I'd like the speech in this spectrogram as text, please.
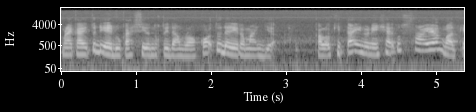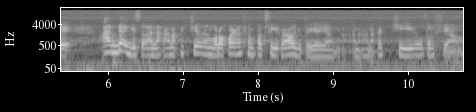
mereka itu diedukasi untuk tidak merokok tuh dari remaja. Kalau kita Indonesia itu sayang banget kayak ada gitu anak-anak kecil yang merokok yang sempat viral gitu ya yang anak-anak kecil terus yang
